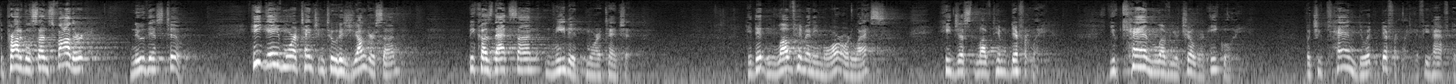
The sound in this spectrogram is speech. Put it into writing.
The prodigal son's father knew this too. He gave more attention to his younger son because that son needed more attention. He didn't love him any more or less, he just loved him differently. You can love your children equally, but you can do it differently if you have to.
